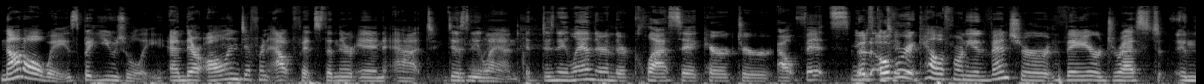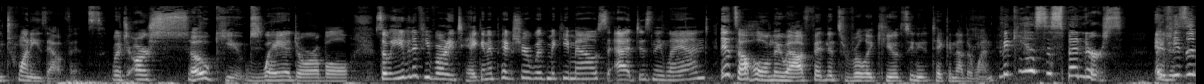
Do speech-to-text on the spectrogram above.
Not always, but usually, and they're all in different outfits than they're in at Disneyland. At Disneyland, they're in their classic character outfits. But over at California Adventure, they are dressed in 20s outfits. which are so cute. way adorable. So even if you've already taken a picture with Mickey Mouse at Disneyland, it's a whole new outfit and it's really cute. So you need to take another one. Mickey has suspenders. And he's a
